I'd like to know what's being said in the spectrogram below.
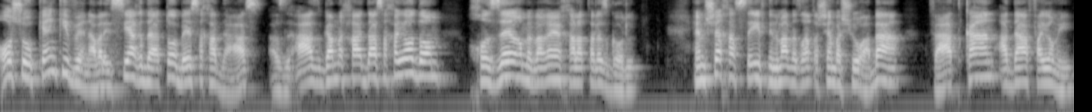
או שהוא כן כיוון, אבל הסיח דעתו בהיסח הדס, אז אז גם לך דס החיודום חוזר ומברך על הטלס גודל. המשך הסעיף נלמד בעזרת השם בשיעור הבא, ועד כאן הדף היומי.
